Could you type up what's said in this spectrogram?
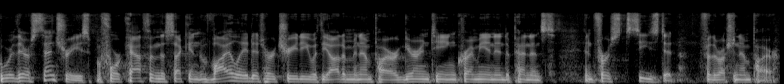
who were there centuries before Catherine II violated her treaty with the Ottoman Empire guaranteeing Crimean independence and first seized it for the Russian Empire,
